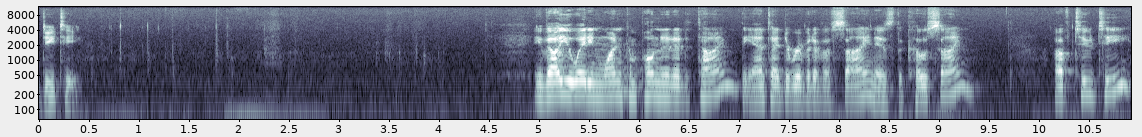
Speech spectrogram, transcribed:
dt. Evaluating one component at a time, the antiderivative of sine is the cosine of 2t,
